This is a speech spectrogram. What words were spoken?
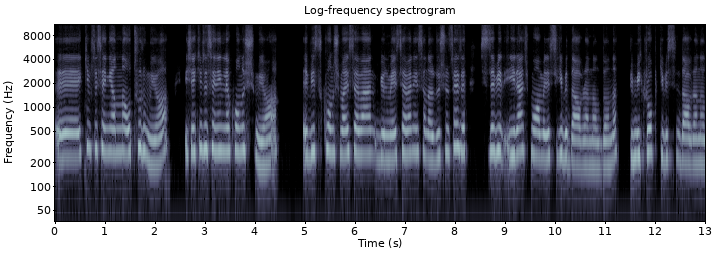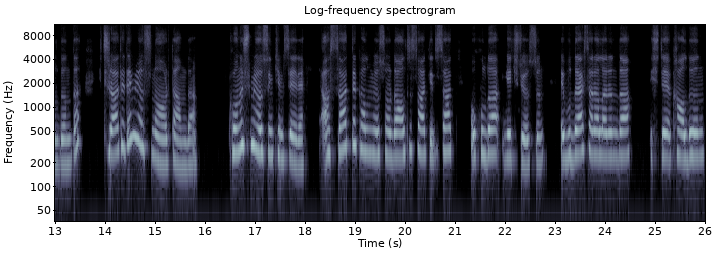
E, kimse senin yanına oturmuyor. İşte kimse seninle konuşmuyor. E, biz konuşmayı seven, gülmeyi seven insanları düşünsenize size bir iğrenç muamelesi gibi davranıldığını, bir mikrop gibisin davranıldığında hiç rahat edemiyorsun o ortamda. Konuşmuyorsun kimseyle. E, az saatte kalmıyorsun orada 6 saat 7 saat okulda geçiriyorsun. E bu ders aralarında işte kaldığın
